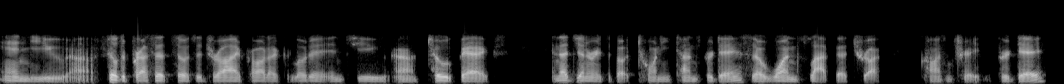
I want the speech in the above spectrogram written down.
and you uh, filter press it so it's a dry product. Load it into uh, tote bags and that generates about 20 tons per day. So one flatbed truck concentrate per day.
